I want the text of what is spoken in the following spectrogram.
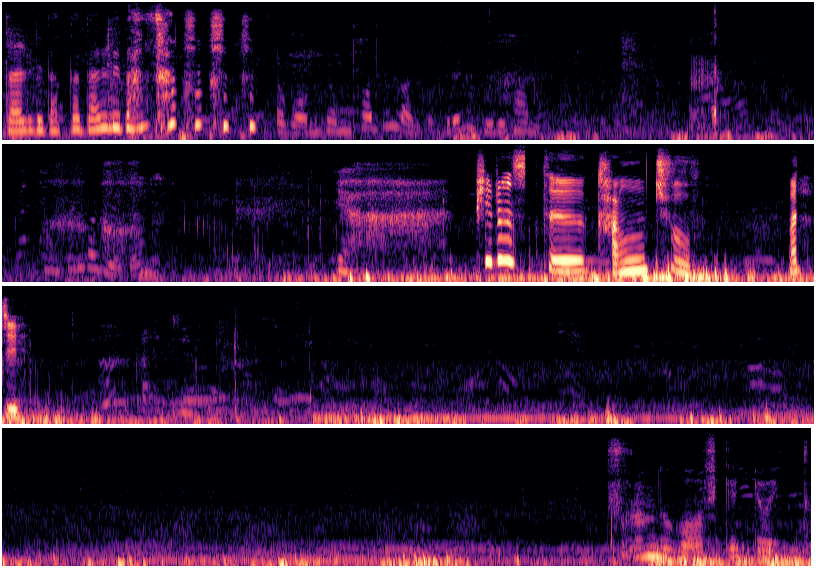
난리 났다 난리 났어. 엄청 서둘렀는데 그래도 둘이 사네. 야 피르스트 강추 맞지? 멋있게 껴있다.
